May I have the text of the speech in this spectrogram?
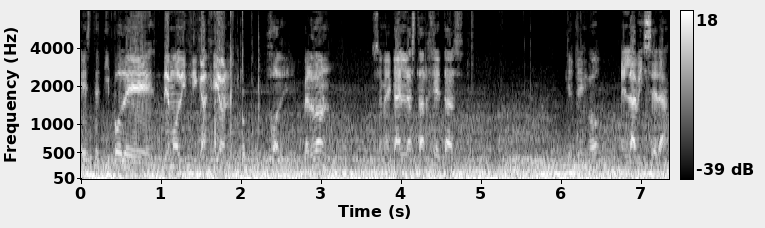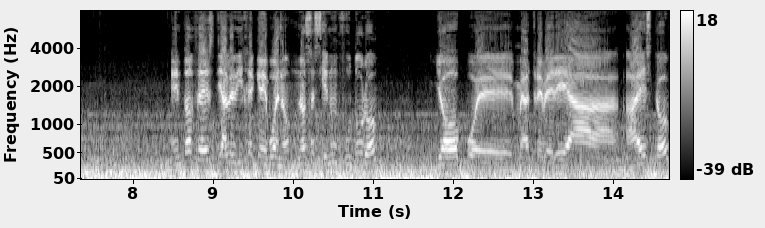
este tipo de, de modificación. Joder, perdón, se me caen las tarjetas que tengo en la visera. Entonces ya le dije que, bueno, no sé si en un futuro yo pues me atreveré a, esto,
